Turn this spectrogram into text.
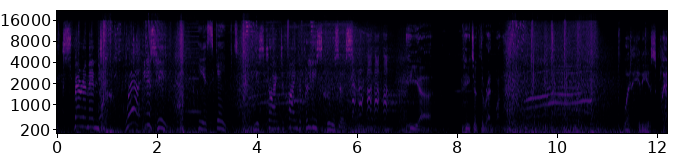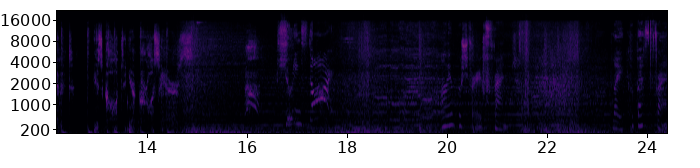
experiment. Where is he? He escaped. He is trying to find the police cruisers. He, uh, he took the red one. What hideous planet is caught in your crosshairs? Shooting star! I wish for a friend. Like a best friend.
